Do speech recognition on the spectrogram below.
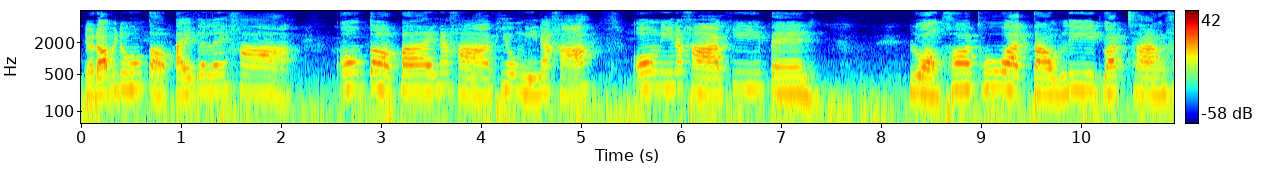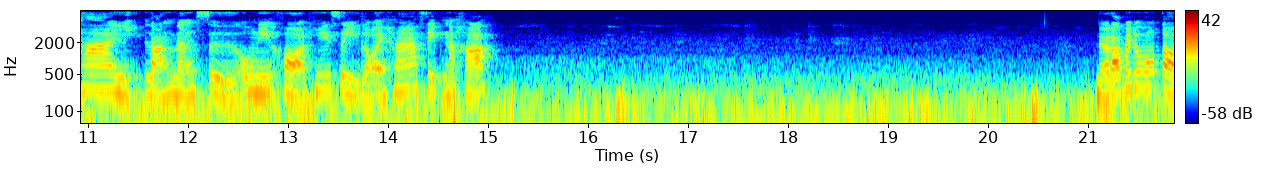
เดี๋ยวเราไปดูองค์ต่อไปกันเลยค่ะ องค์ต่อไปนะคะพี่องค์นี้นะคะ องค์นี้นะคะพี่เป็นหลวงพ่อทวดเตารีดวัดช้างให้หลังหนังสือองค์นี้ขอที่ 450 นะคะเดี๋ยวเราไปดูองค์ต่อ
